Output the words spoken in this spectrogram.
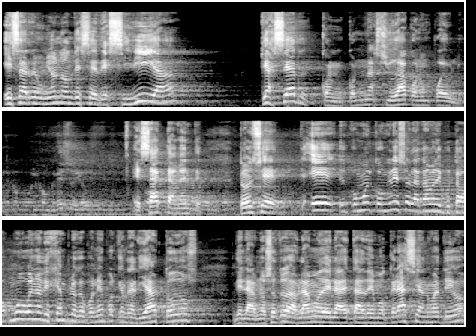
Esa reunión donde se decidía qué hacer con, con una ciudad, con un pueblo. Como el Congreso, Exactamente. Entonces, eh, como el Congreso de la Cámara de Diputados, muy bueno el ejemplo que ponés porque en realidad todos, de la, nosotros hablamos de la, esta democracia, ¿no te digo?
